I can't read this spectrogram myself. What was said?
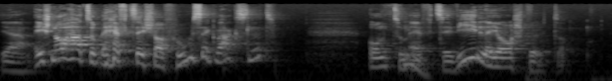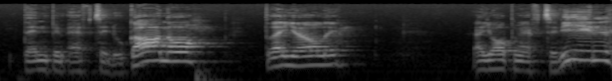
ja. Ist nachher zum FC Schaffhausen gewechselt. Und zum hm. FC Wiel ein Jahr später. Dann beim FC Lugano. Drei Jahre. Ein Jahr beim FC Wiel.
